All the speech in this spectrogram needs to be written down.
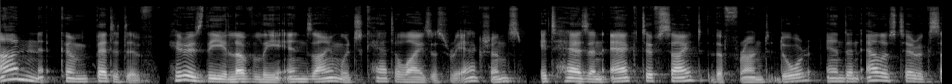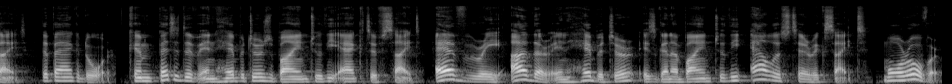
uncompetitive. Here is the lovely enzyme which catalyzes reactions. It has an active site, the front door, and an allosteric site, the back door. Competitive inhibitors bind to the active site. Every other inhibitor is going to bind to the allosteric site. Moreover,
